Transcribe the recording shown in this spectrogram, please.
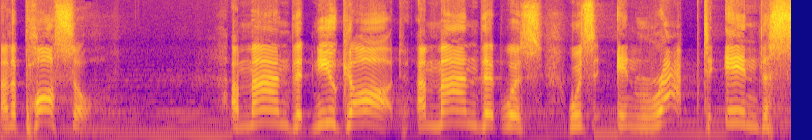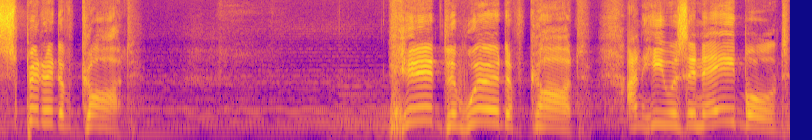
an apostle a man that knew god a man that was was enwrapped in the spirit of god heard the word of God and he was enabled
